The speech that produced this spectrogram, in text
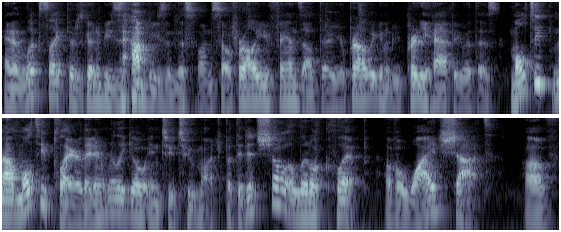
and it looks like there's going to be zombies in this one. So for all you fans out there, you're probably going to be pretty happy with this. Multi now multiplayer they didn't really go into too much, but they did show a little clip of a wide shot of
